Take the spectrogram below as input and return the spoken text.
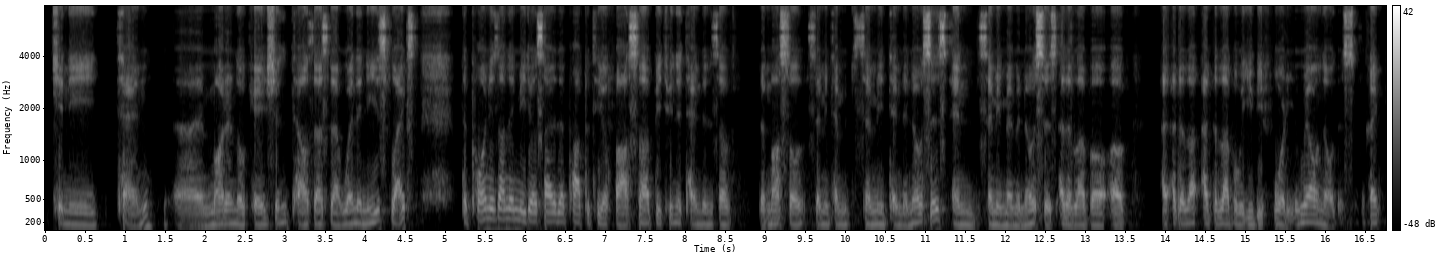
kidney 10, uh, modern location, tells us that when the knee is flexed, the point is on the medial side of the popliteal fossa between the tendons of the muscle semitendinosus and semimembranosus at the level of at the, at the level of UB40. We all know this, okay?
